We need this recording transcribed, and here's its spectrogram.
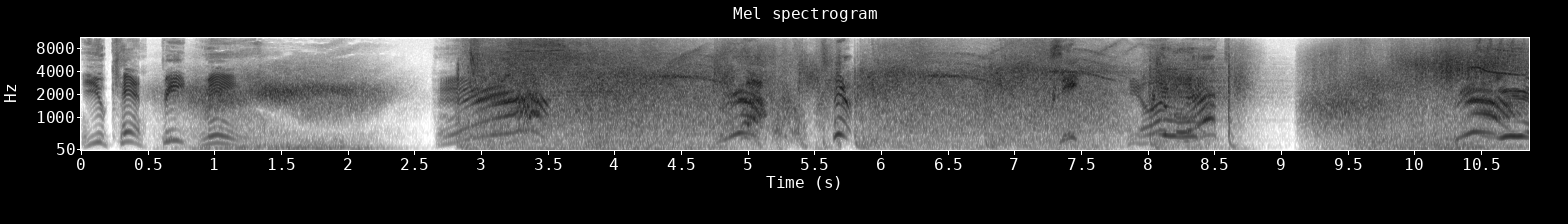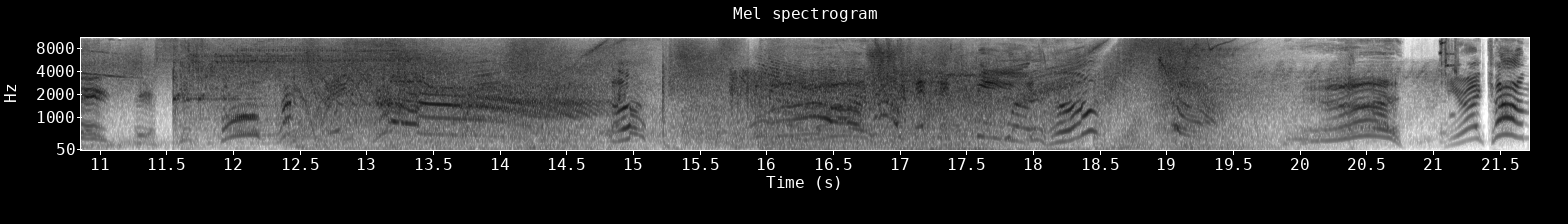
You can't beat me! See? You like that? This is bullshit! How can this be? Here I come!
